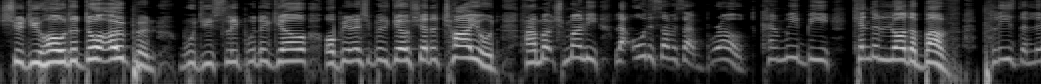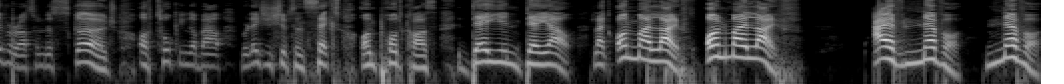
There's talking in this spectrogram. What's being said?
Should you hold the door open? Would you sleep with a girl or be in a relationship with a girl if she had a child? How much money? Like all this stuff is like, bro, can we be can the Lord above please deliver us from the scourge of talking about relationships and sex on podcasts day in, day out? Like on my life, on my life, I have never never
